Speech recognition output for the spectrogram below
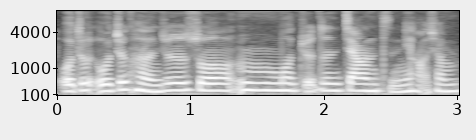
我就我就可能就是说，嗯，我觉得这样子你好像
